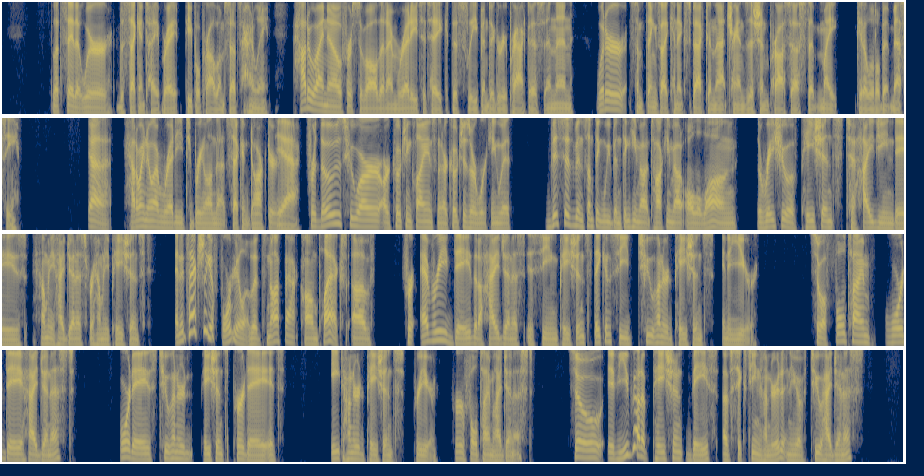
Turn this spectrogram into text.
Let's say that we're the second type, right? People problems. That's our lane. How do I know, first of all, that I'm ready to take this leap into group practice? And then what are some things I can expect in that transition process that might get a little bit messy? Yeah. How do I know I'm ready to bring on that second doctor? Yeah. For those who are our coaching clients and our coaches are working with, this has been something we've been thinking about, talking about all along. The ratio of patients to hygiene days, how many hygienists for how many patients. And it's actually a formula that's not that complex of for every day that a hygienist is seeing patients, they can see 200 patients in a year. So a full-time four-day hygienist, four days, 200 patients per day, it's 800 patients per year per full-time hygienist. So if you've got a patient base of 1600 and you have two hygienists,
